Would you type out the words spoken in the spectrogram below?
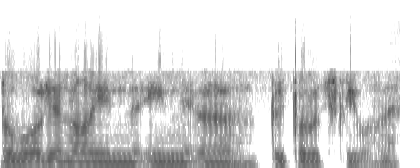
dovoljeno in, in uh, priporočljivo. Ne?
